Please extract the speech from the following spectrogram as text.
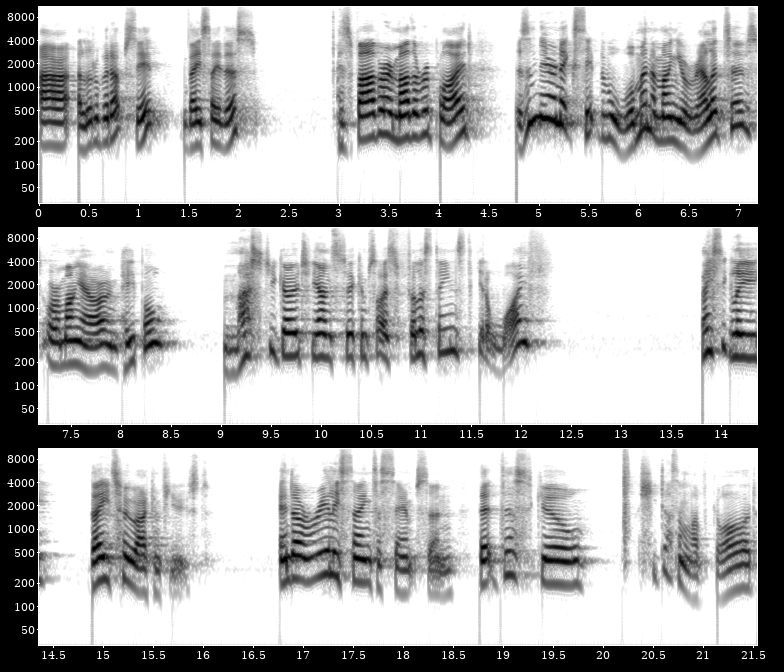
are a little bit upset. They say this His father and mother replied, Isn't there an acceptable woman among your relatives or among our own people? Must you go to the uncircumcised Philistines to get a wife? Basically, they too are confused and are really saying to Samson that this girl, she doesn't love God.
